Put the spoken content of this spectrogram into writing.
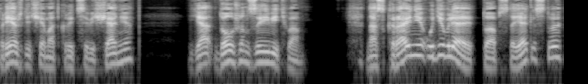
Прежде чем открыть совещание, я должен заявить вам: нас крайне удивляет то обстоятельство,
